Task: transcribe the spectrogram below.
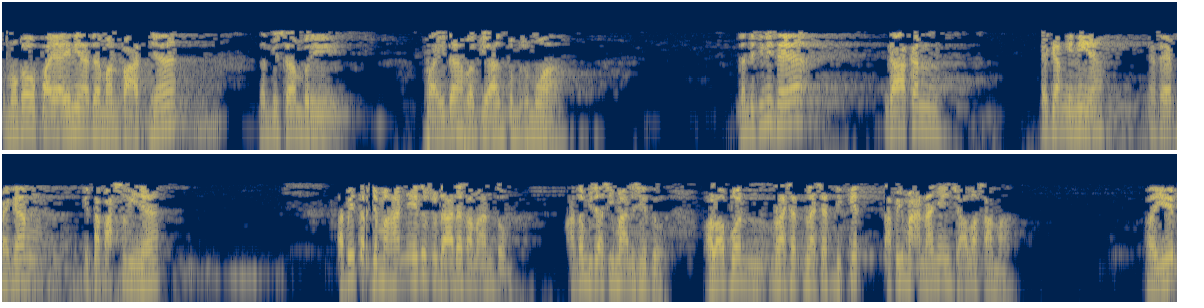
Semoga upaya ini ada manfaatnya dan bisa memberi faidah bagi antum semua. Dan di sini saya nggak akan pegang ini ya. Yang saya pegang kitab aslinya. Tapi terjemahannya itu sudah ada sama antum. Antum bisa simak di situ. Walaupun meleset-meleset dikit, tapi maknanya insya Allah sama. Baik.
